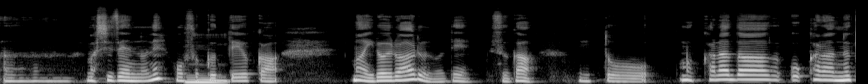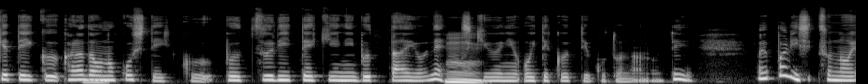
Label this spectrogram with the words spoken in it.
まあ自然のね、法則っていうか、まあいろいろあるのですが、えっ、と、まあ体をから抜けていく、体を残していく、物理的に物体をね、うん。地球に置いていくっていうことなので、まあやっぱりその、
